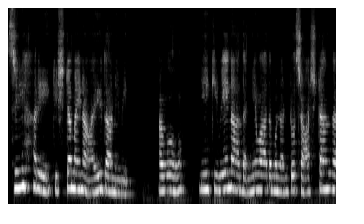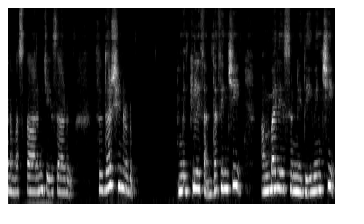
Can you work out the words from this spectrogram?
శ్రీహరికిష్టమైన ఆయుధానివి. అగో నీకివే నా ధన్యవాదములంటూ సాష్టాంగ నమస్కారం చేశాడు సుదర్శనుడు. మిక్కిలి సంతసించి అంబరీసుని దీవించి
